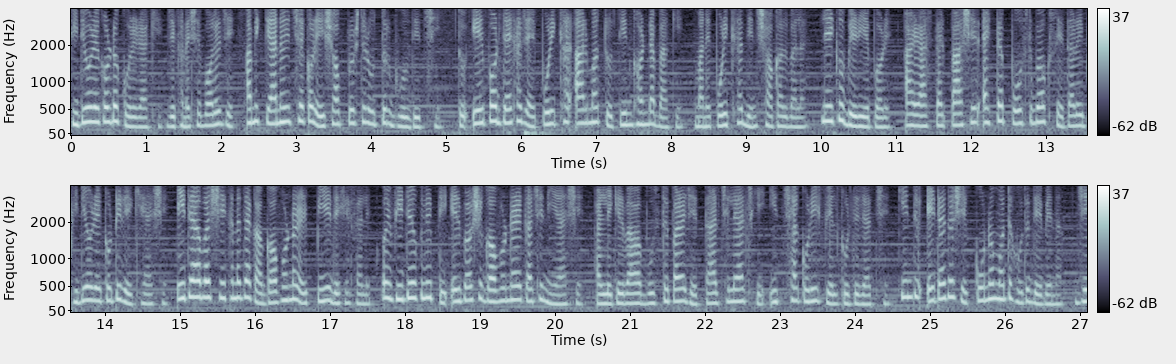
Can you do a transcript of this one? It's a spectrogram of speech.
ভিডিও রেকর্ডও করে রাখে, যেখানে সে বলে যে, আমি কেন ইচ্ছা করে এই সব প্রশ্নের উত্তর ভুল দিচ্ছি? তো এরপর দেখা যায় পরীক্ষার আর মাত্র তিন ঘণ্টা বাকি মানে পরীক্ষার দিন সকালবেলা লেকও বেরিয়ে পড়ে, আর রাস্তার পাশের একটা পোস্ট বক্সে তার ওই ভিডিও রেকর্ডটি রেখে আসে। এটা আবার সেখানে থাকা গভর্নরের পিয়ে দেখে ফেলে। ওই ভিডিও ক্লিপটি এরপর সে গভর্নরের কাছে নিয়ে আসে, আর লেকের বাবা বুঝতে পারে যে তার ছেলে আজকে ইচ্ছা করেই ফেল করতে যাচ্ছে। কিন্তু এটা তো সে কোনো মতে হতে দেবে না, যে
